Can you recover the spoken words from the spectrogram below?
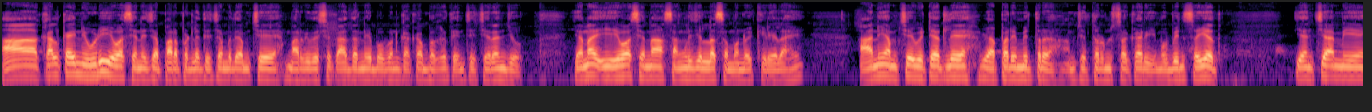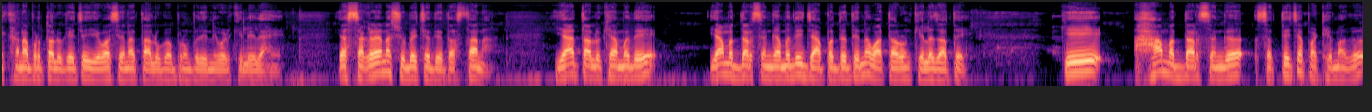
आ, काल काही निवडी युवा सेनेच्या पार पडल्या. त्याच्यामध्ये आमचे मार्गदर्शक आदरणीय बबन काका भगत यांचे चिरंजीव यांना युवा सेना सांगली जिल्हा समन्वय केलेला आहे. आणि आमचे विट्यातले व्यापारी मित्र आमचे तरुण सहकारी मुबीन सय्यद यांची आम्ही खानापूर तालुक्याच्या युवा सेना तालुका प्रमुखपदी निवड केलेली आहे. या सगळ्यांना शुभेच्छा देत असताना या तालुक्यामध्ये या मतदारसंघामध्ये ज्या पद्धतीनं वातावरण केलं जातं आहे की हा मतदारसंघ सत्तेच्या पाठीमागं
